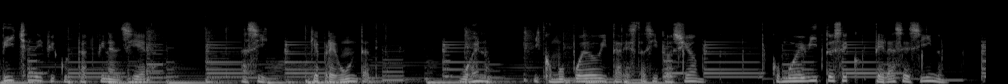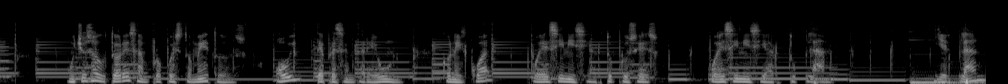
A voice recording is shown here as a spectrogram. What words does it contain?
dicha dificultad financiera. Así que pregúntate, bueno, ¿y cómo puedo evitar esta situación? ¿Cómo evito ese cóctel asesino? Muchos autores han propuesto métodos. Hoy te presentaré uno, con el cual puedes iniciar tu proceso, puedes iniciar tu plan. Y el plan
